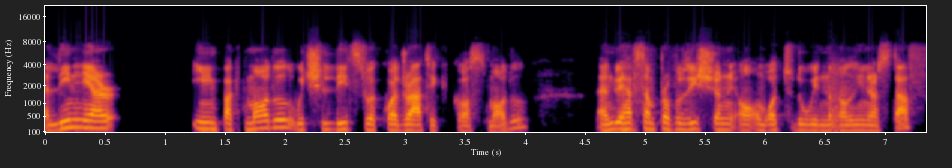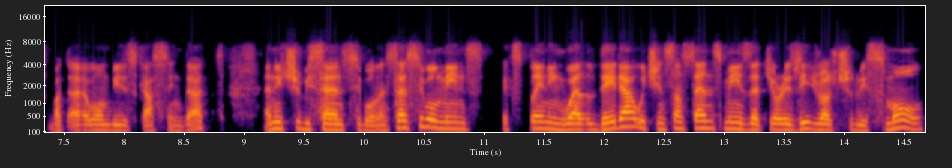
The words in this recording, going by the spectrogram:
a linear impact model, which leads to a quadratic cost model. And we have some proposition on what to do with nonlinear stuff, but I won't be discussing that. And it should be sensible. And sensible means explaining well data, which in some sense means that your residual should be small,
